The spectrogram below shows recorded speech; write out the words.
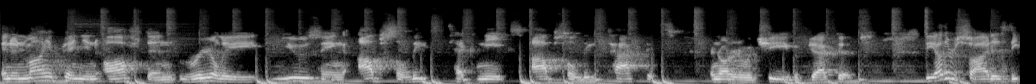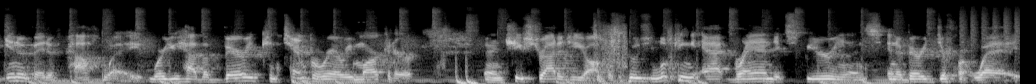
And in my opinion, often really using obsolete techniques, obsolete tactics in order to achieve objectives. The other side is the innovative pathway, where you have a very contemporary marketer and chief strategy office who's looking at brand experience in a very different way.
